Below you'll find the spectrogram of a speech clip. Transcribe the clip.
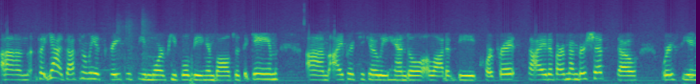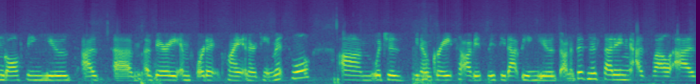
Um, but yeah, definitely it's great to see more people being involved with the game. Um, I particularly handle a lot of the corporate side of our membership, so we're seeing golf being used as um, a very important client entertainment tool, um, which is you know great to obviously see that being used on a business setting as well as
